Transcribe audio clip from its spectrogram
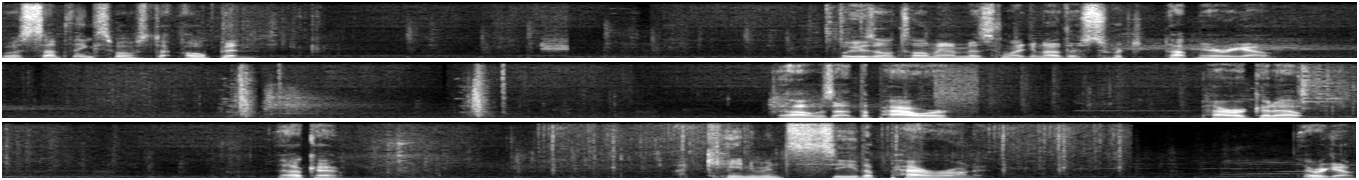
Was something supposed to open? Please don't tell me I'm missing like another switch. Up, oh, here we go. Oh, was that the power? Power cut out? Okay. I can't even see the power on it. There we go.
